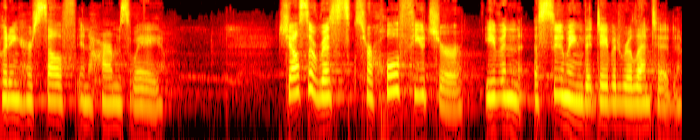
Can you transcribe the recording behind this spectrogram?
putting herself in harm's way. She also risks her whole future, even assuming that David relented.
